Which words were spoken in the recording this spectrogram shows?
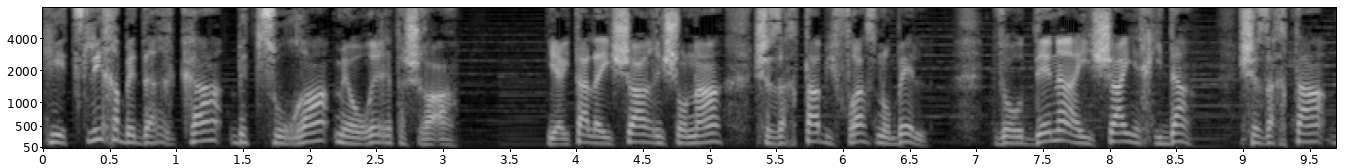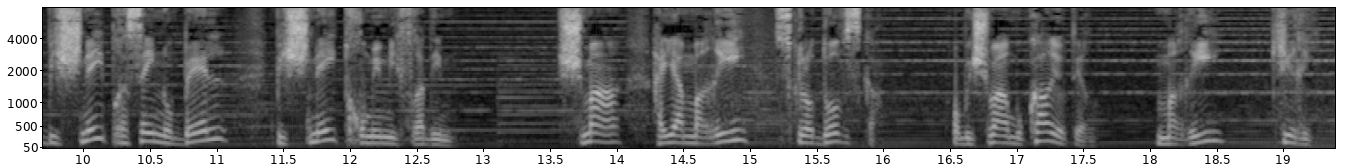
היא הצליחה בדרכה בצורה מעוררת השראה. היא הייתה לאישה הראשונה שזכתה בפרס נובל, ועודנה האישה היחידה שזכתה בשני פרסי נובל בשני תחומים נפרדים. שמה היה מרי סקלודובסקה, או בשמה המוכר יותר, מרי קירי.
